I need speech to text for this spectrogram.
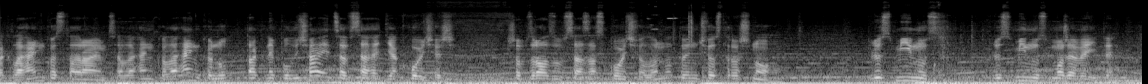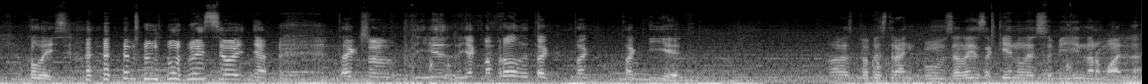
Так легенько стараємося, легенько-легенько. Ну так не виходить все геть як хочеш, щоб зразу все заскочило, ну то нічого страшного. Плюс-мінус, плюс-мінус може вийти. Колись. ну не сьогодні. Так що як набрали, так, так, так і є. Зараз побистреньку взяли, закинули собі і нормально.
